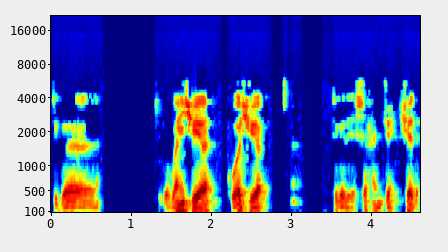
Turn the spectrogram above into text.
这个这个文学、国学，这个也是很准确的。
